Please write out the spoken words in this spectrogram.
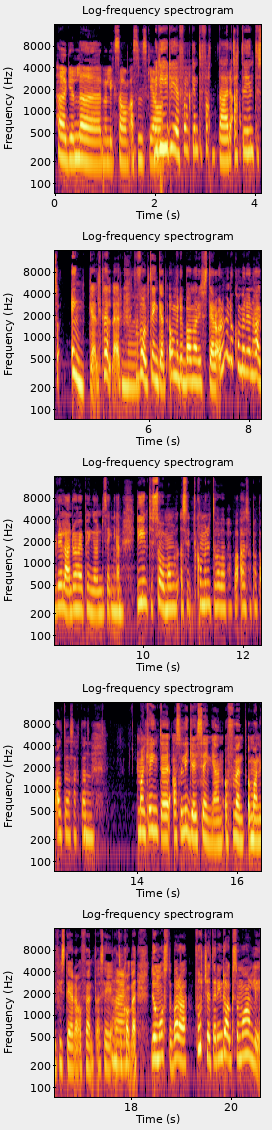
högre lön och liksom alltså hur ska jag Men det är ju det folk inte fattar att det är inte så enkelt heller. För folk tänker att oh, men det bara att manifestera, oh, men då kommer det en högre lön, då har jag pengar under sängen. Mm. Det är ju inte så, man, alltså, kommer du inte ihåg vad pappa, alltså, pappa alltid har sagt att Mm. Man kan ju inte alltså, ligga i sängen och, förvänta, och manifestera och förvänta sig att Nej. det kommer. Du måste bara fortsätta din dag som vanligt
